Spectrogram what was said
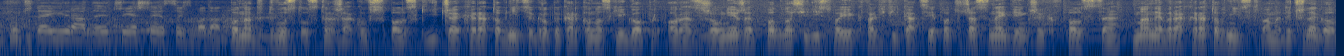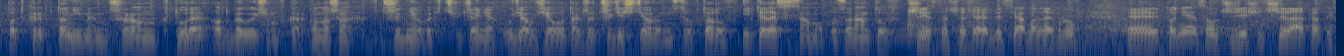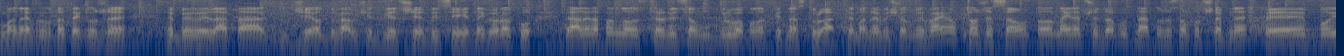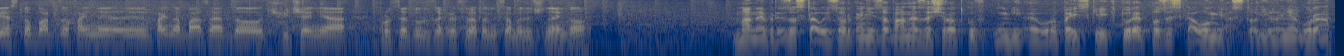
oprócz tej rany, czy jeszcze jest coś zbadane? Ponad 200 strażaków z Polski i Czech, ratownicy grupy karkonoskiej GOPR oraz żołnierze podnosili swoje kwalifikacje podczas największych w Polsce manewrach ratownictwa medycznego pod kryptonimem Szron, które odbyły się w Karkonoszach. W trzydniowych ćwiczeniach udział wzięło także 30 instruktorów i tyleż samo pozorantów. 33 edycja manewrów. E, To nie są 33 lata tych manewrów, dlatego że były lata, gdzie odbywały się 2-3 edycje jednego roku, ale na pewno z tradycją grubo ponad 15 lat te manewry się odbywają. To, że są, to najlepszy dowód na to, że są potrzebne, e, bo jest to bardzo fajny, e, fajna baza do ćwiczenia procedur z zakresu ratownictwa medycznego. Manewry zostały zorganizowane ze środków Unii Europejskiej, które pozyskało miasto Jelenia Góra.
